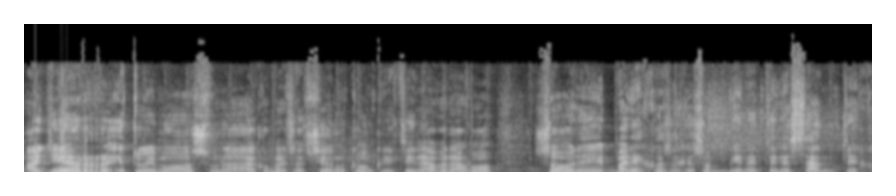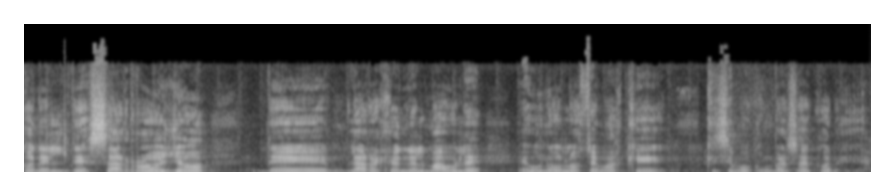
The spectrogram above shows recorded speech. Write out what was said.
Ayer tuvimos una conversación con Cristina Bravo sobre varias cosas que son bien interesantes con el desarrollo de la región del Maule. Es uno de los temas que quisimos conversar con ella.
